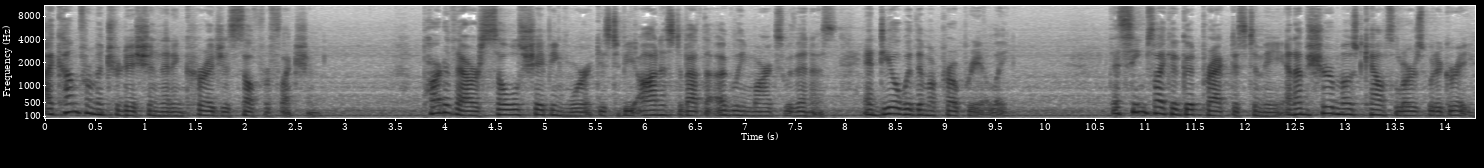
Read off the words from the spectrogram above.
I come from a tradition that encourages self reflection. Part of our soul shaping work is to be honest about the ugly marks within us and deal with them appropriately. That seems like a good practice to me, and I'm sure most counselors would agree.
